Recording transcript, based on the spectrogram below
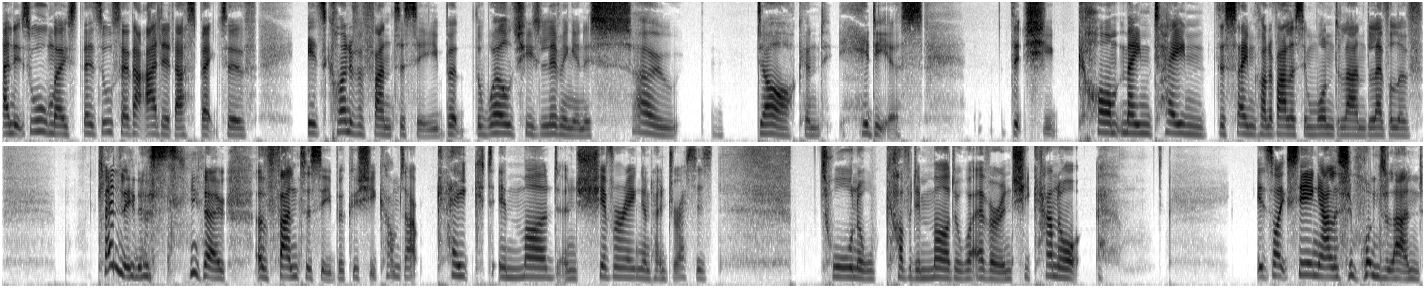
and it's almost there's also that added aspect of it's kind of a fantasy, but the world she's living in is so dark and hideous that she can't maintain the same kind of Alice in Wonderland level of cleanliness, you know, of fantasy because she comes out caked in mud and shivering and her dress is torn or covered in mud or whatever and she cannot it's like seeing Alice in Wonderland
